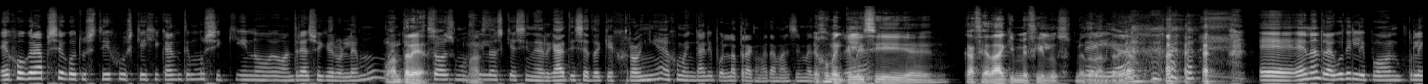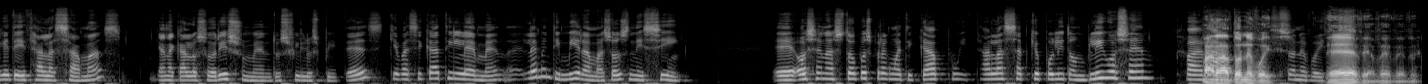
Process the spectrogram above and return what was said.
Έχω γράψει εγώ τους στίχους και έχει κάνει τη μουσική ο Ανδρέας ο Γερολέμου. Ο Ανδρέας. Αυτός μου φίλος και συνεργάτης εδώ και χρόνια. Έχουμε κάνει πολλά πράγματα μαζί με τον Έχουμε Ανδρέα. κλείσει ε, καφεδάκι με φίλους με τον Ανδρέα. ε, ένα τραγούδι λοιπόν που λέγεται «Η θάλασσά μας» για να καλωσορίσουμε τους φίλους ποιητές και βασικά τι λέμε. Λέμε τη μοίρα μας ως νησί. Ε, ως ένας τόπος πραγματικά που η θάλασσα πιο πολύ τον πλήγωσε παρά, παρά τον εβοήθησε. Τον Βέβαια, βέβαια, βέβαια.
